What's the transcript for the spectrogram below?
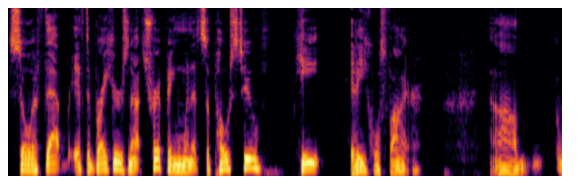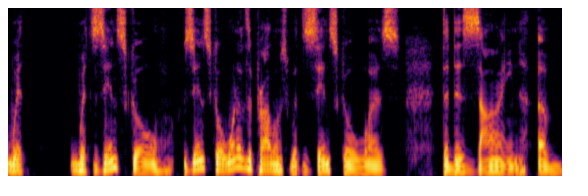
So if that if the breaker is not tripping when it's supposed to, heat it equals fire. Um, with with Zinsco, Zinsco, one of the problems with Zinsco was the design of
